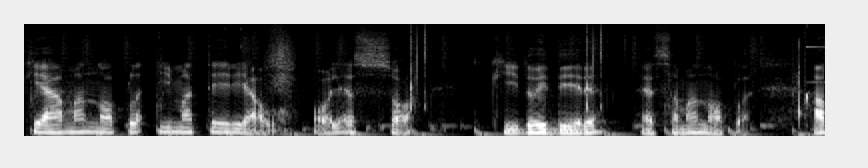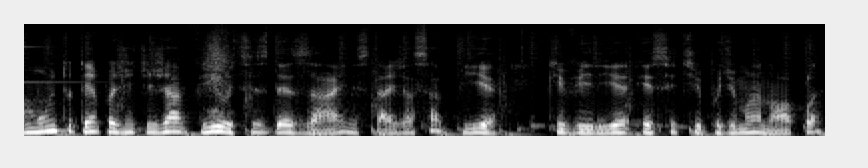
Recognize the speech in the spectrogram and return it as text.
que é a manopla imaterial. Olha só que doideira essa manopla. Há muito tempo a gente já viu esses designs, tá? Já sabia que viria esse tipo de manopla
